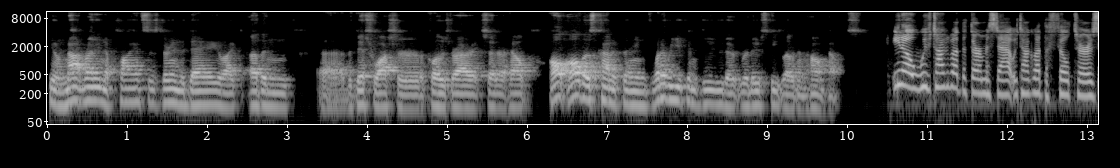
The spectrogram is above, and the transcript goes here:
you know, not running appliances during the day like oven, uh, the dishwasher, the clothes dryer, et cetera, help. All, all those kind of things, whatever you can do to reduce heat load in the home helps. You know, we've talked about the thermostat, we talk about the filters.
